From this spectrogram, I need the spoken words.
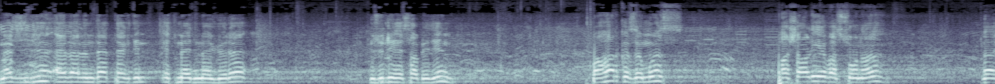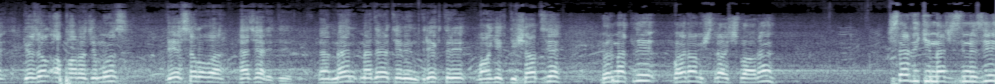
məclisimizin əvvəlində təqdim etmədiyimə görə üzrlü hesab edin. Bahar qızımız Paşaliyeva Sona və gözəl aparıcımız Veyselova Həcər idi. Və mən Mədəniyyət evinin direktoru Vaqif Dişadze, hörmətli bayram iştirakçıları, istərdik ki, məclisimizi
